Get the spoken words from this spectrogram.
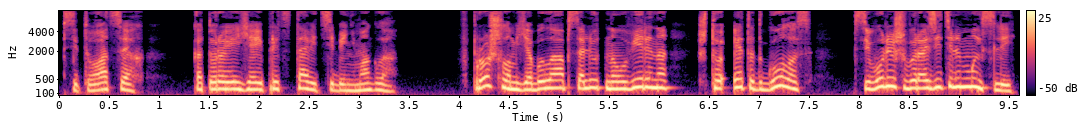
В ситуациях, которые я и представить себе не могла. В прошлом я была абсолютно уверена, что этот голос — всего лишь выразитель мыслей,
